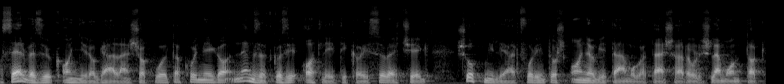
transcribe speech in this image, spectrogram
A szervezők annyira gálánsak voltak, hogy még a Nemzetközi Atlétikai Szövetség sok milliárd forintos anyagi támogatásáról is lemondtak,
